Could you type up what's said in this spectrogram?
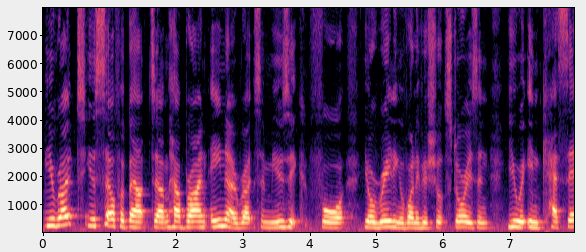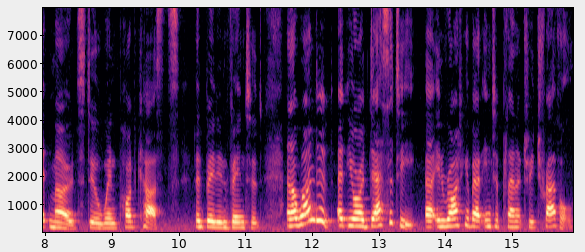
you wrote yourself about um, how Brian Eno wrote some music for your reading of one of your short stories, and you were in cassette mode still when podcasts had been invented. And I wondered at your audacity uh, in writing about interplanetary travel,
